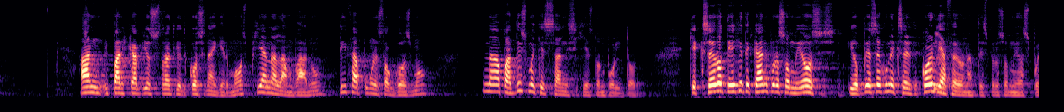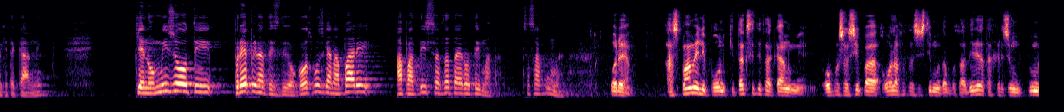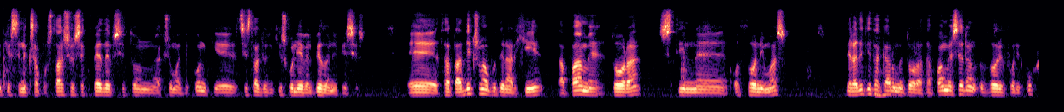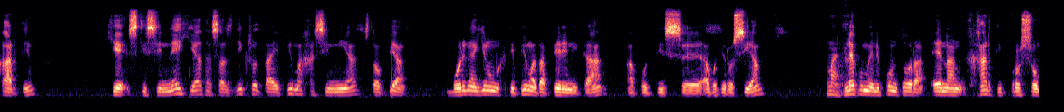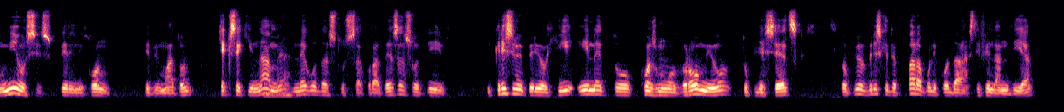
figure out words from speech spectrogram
Αν υπάρχει κάποιος στρατιωτικός συναγερμός, ποιοι αναλαμβάνουν, τι θα πούμε στον κόσμο, να απαντήσουμε και στις ανησυχίες των πολιτών. Και ξέρω ότι έχετε κάνει προσωμιώσεις, οι οποίες έχουν εξαιρετικό ενδιαφέρον αυτές τι προσωμιώσεις που έχετε κάνει. Και νομίζω ότι πρέπει να τις δει ο κόσμος για να πάρει απαντήσεις σε αυτά τα ερωτήματα. Σας ακούμε. Ωραία. Α πάμε λοιπόν, κοιτάξτε τι θα κάνουμε. Όπως σας είπα, όλα αυτά τα συστήματα που θα δείτε θα τα χρησιμοποιούμε και στην εξαποστάσεως εκπαίδευση των αξιωματικών και στη στρατιωτική σχολή Ευελπίδων επίσης. Ε, θα τα δείξουμε από την αρχή. Θα πάμε τώρα στην ε, οθόνη μας. Δηλαδή, τι θα κάνουμε τώρα; Θα πάμε σε έναν δορυφορικό χάρτη και στη συνέχεια θα σας δείξω τα επίμαχα σημεία στα οποία μπορεί να γίνουν χτυπήματα πυρηνικά από, τις, ε, από τη Ρωσία Μάλιστα. Βλέπουμε λοιπόν τώρα έναν χάρτη προσωμείωσης πυρηνικών χτυπημάτων και ξεκινάμε mm λέγοντας στους ακροατές σας ότι η κρίσιμη περιοχή είναι το κοσμοδρόμιο του Πλιεσέτσκ, το οποίο βρίσκεται πάρα πολύ κοντά στη Φιλανδία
